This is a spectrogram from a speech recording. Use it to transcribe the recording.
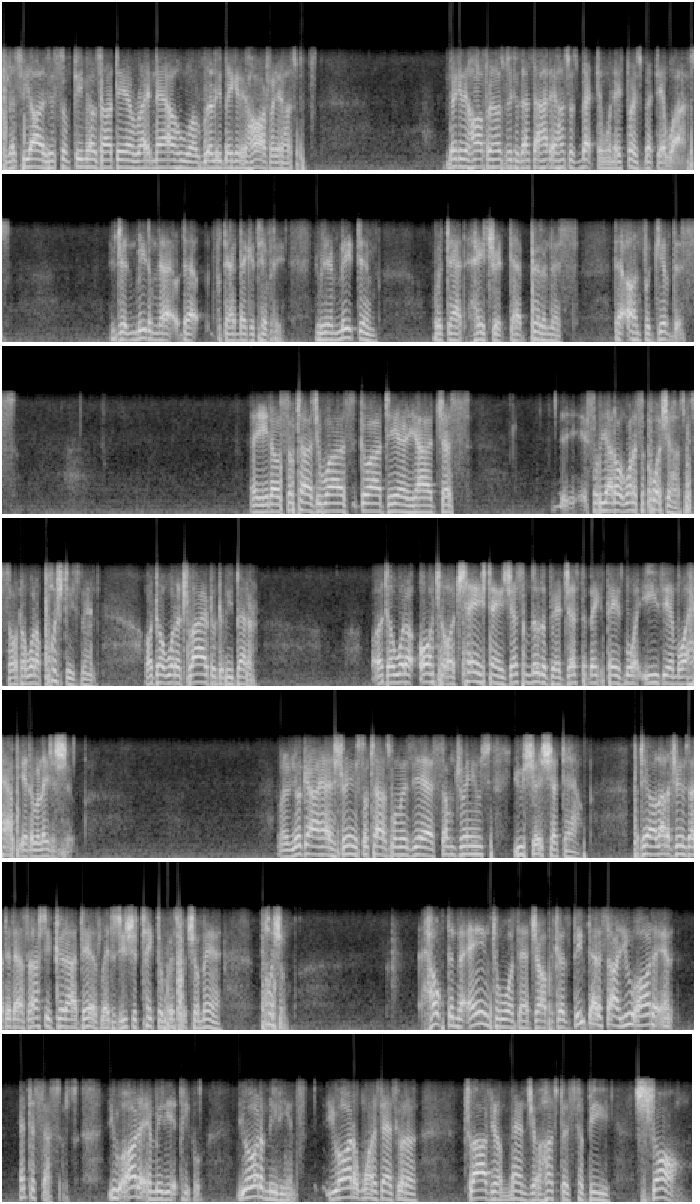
But let's be honest, there's some females out there right now who are really making it hard for their husbands. Making it hard for their husbands because that's not how their husbands met them when they first met their wives. You didn't meet them that, that with that negativity. You didn't meet them with that hatred, that bitterness, that unforgiveness. And, you know, sometimes your wives go out there and y'all just some of y'all don't want to support your husbands, so don't want to push these men, or don't want to drive them to be better, or don't want to alter or change things just a little bit, just to make things more easy and more happy in the relationship. When your guy has dreams, sometimes women, yeah, some dreams you should shut down. But there are a lot of dreams out there that's actually good ideas, ladies. You should take the risk with your man. Push them. Help them to aim towards that job because deep down inside, you are the intercessors. You are the immediate people. You are the medians. You are the ones that's going to drive your men, your husbands, to be strong,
